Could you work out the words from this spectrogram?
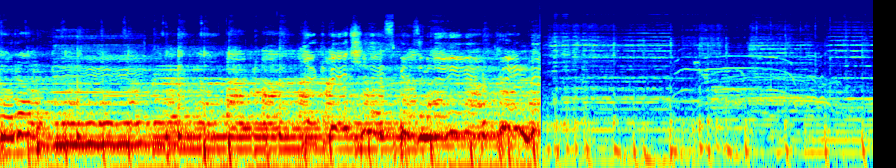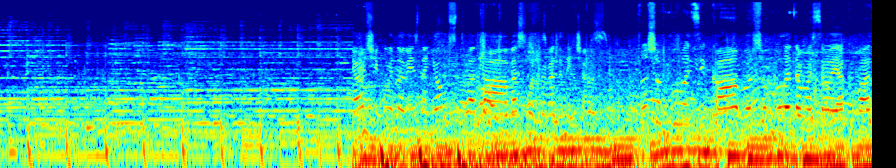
кораблі, очікую нові знайомства та весело проведений час. Ну, щоб було цікаво, щоб були там ось як у вас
